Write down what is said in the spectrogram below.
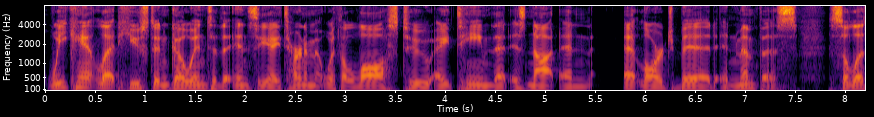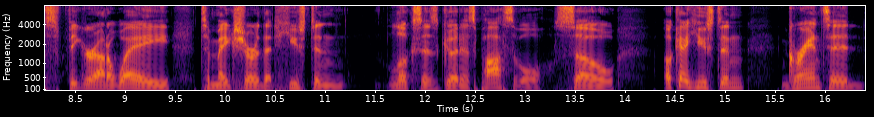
we can't let Houston go into the NCAA tournament with a loss to a team that is not an at large bid in Memphis. So let's figure out a way to make sure that Houston looks as good as possible. So, okay, Houston, granted,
